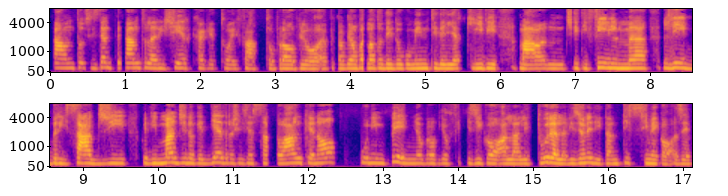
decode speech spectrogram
tanto, si sente tanto la ricerca che tu hai fatto proprio, eh, abbiamo parlato dei documenti, degli archivi, ma mh, mm, citi film, libri, saggi, quindi immagino che dietro ci sia stato anche, no? Un impegno proprio fisico alla lettura e alla visione di tantissime cose.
